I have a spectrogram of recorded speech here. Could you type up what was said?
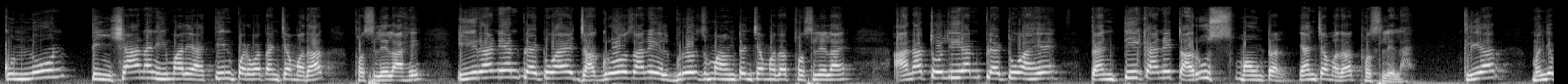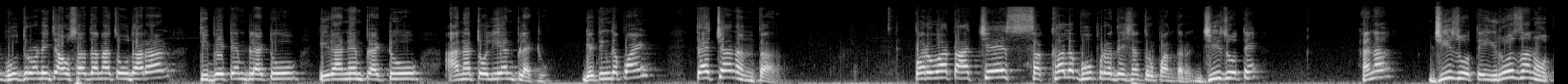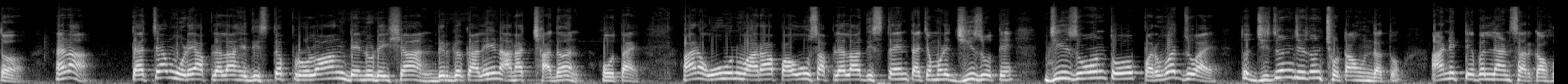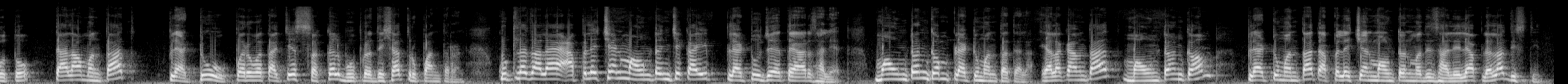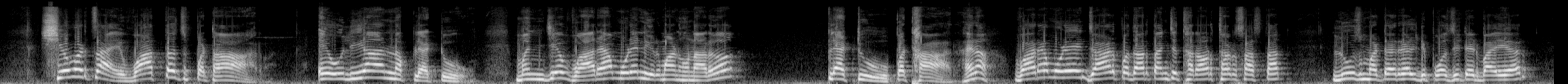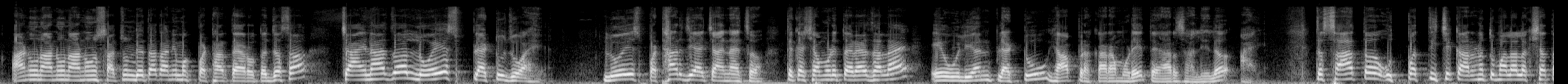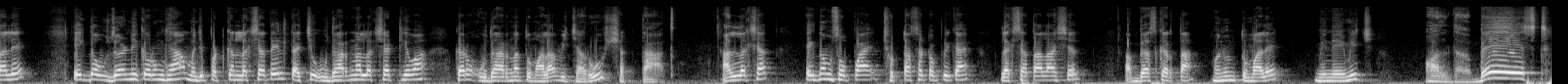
कुनलून तिनशान आणि हिमालय या तीन पर्वतांच्या मधात फसलेला आहे. इराणियन प्लॅटू आहे जाग्रोज आणि एल्ब्रोज माउंटनच्या मधात फसलेला आहे. अनाटोलियन प्लॅटू आहे पॅन्टिक आणि तारूस माउंटन यांच्या मधात फसलेला आहे. क्लिअर? म्हणजे भूद्रोणीच्या अवसाधनाचं उदाहरण Tibetan plateau Iranian plateau Anatolian plateau. Getting the point त्याच्यानंतर पर्वताचे सखल भूप्रदेशात रूपांतर. झीज होते. है ना? झीज होते इरोजन होतं है ना? त्याच्यामुळे आपल्याला हे दिसतं प्रोलॉंग डेनोडेशन दीर्घकालीन अनाच्छादन होत आहे. हा ना? ऊन वारा पाऊस आपल्याला दिसतंय आणि त्याच्यामुळे झीज होते. झीज होऊन तो पर्वत जो आहे तो झिजून झिजून छोटा होऊन जातो आणि टेबल लँडसारखा होतो. त्याला म्हणतात प्लॅटू पर्वताचे सकल भूप्रदेशात रूपांतरण. कुठलं झालं आहे? ॲपलेचन माउंटनचे काही प्लॅटू जे तयार झाले आहेत. माउंटन कम प्लॅटू म्हणतात त्याला. याला काय म्हणतात? माउंटन कम प्लॅटू म्हणतात ॲपलेचियन माउंटनमध्ये झालेले आपल्याला दिसतील. शेवटचा आहे वातच पठार. Aeolian plateau. म्हणजे वाऱ्यामुळे निर्माण होणारं प्लॅटू पठार है ना? वाऱ्यामुळे जाड पदार्थांचे थरावर थर साचतात. Loose material deposited by air आणून आणून आणून साचून देतात आणि मग पठार तयार होतं. जसं चायनाचा लोएस्ट प्लॅटू जो आहे लोएस पठार जे आहे चायनाचं ते कशामुळे तयार झालं आहे एओलियन प्लॅटू ह्या प्रकारामुळे तयार झालेलं आहे. तर सात उत्पत्तीचे कारण तुम्हाला लक्षात आले? एकदा उजळणी करून घ्या म्हणजे पटकन लक्षात येईल. त्याची उदाहरणं लक्षात ठेवा कारण उदाहरणं तुम्हाला विचारू शकतात. आलं लक्षात? एकदम सोपा आहे छोटासा टॉपिक आहे. लक्षात आला असेल? अभ्यास करता. म्हणून तुम्हाला मी नेहमीच ऑल द बेस्ट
